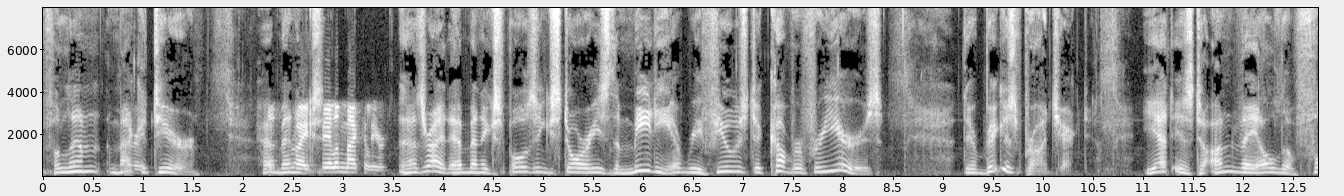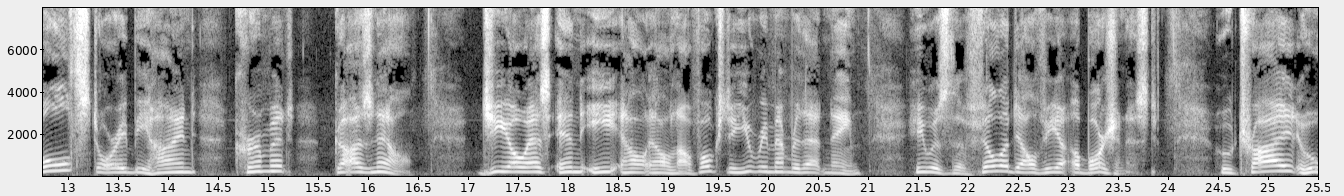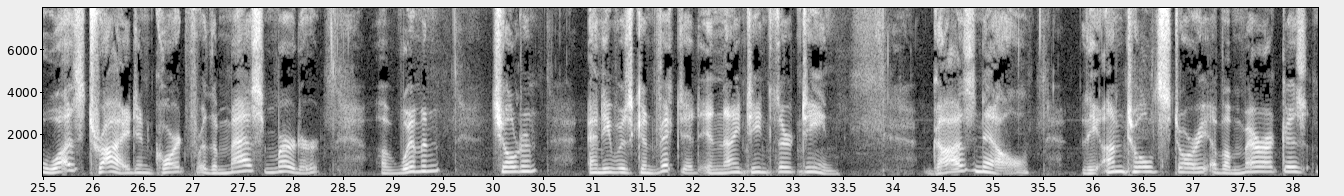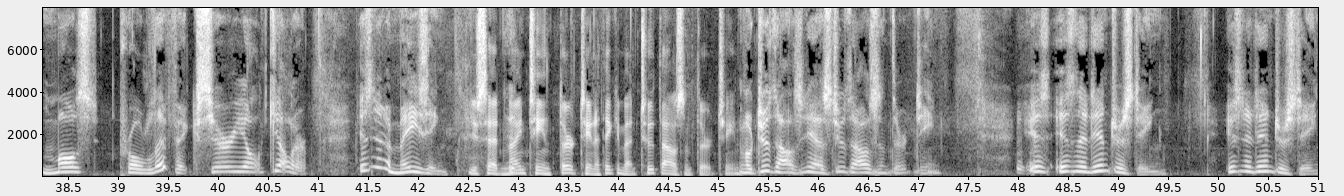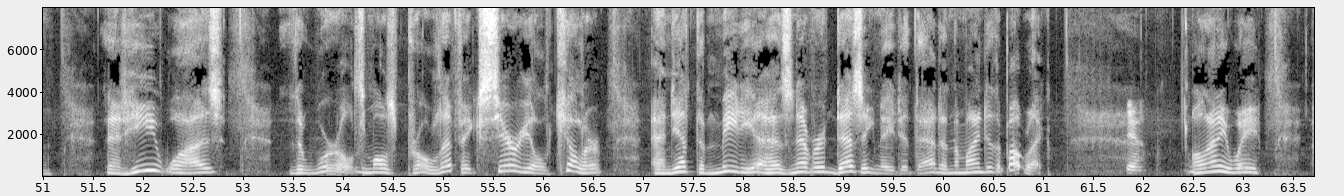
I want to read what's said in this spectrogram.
Phelim McAteer. Had that's been right, ex- Phelim McAleer. That's right. Have been exposing stories the media refused to cover for years. Their biggest project, yet, is to unveil the full story behind Kermit Gosnell. G O S N E L L. Now, folks, do you remember that name? He was the Philadelphia abortionist who tried who was tried in court for the mass murder of women, children, and he was convicted in 1913. Gosnell, the untold story of America's most prolific serial killer. Isn't it amazing? You said 1913. I think you meant 2013. Oh, 2000. Yes, 2013. Is isn't it interesting? Isn't it interesting that he was the world's most prolific serial killer, and yet the media has never designated that in the mind of the public. Yeah. Well, anyway,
